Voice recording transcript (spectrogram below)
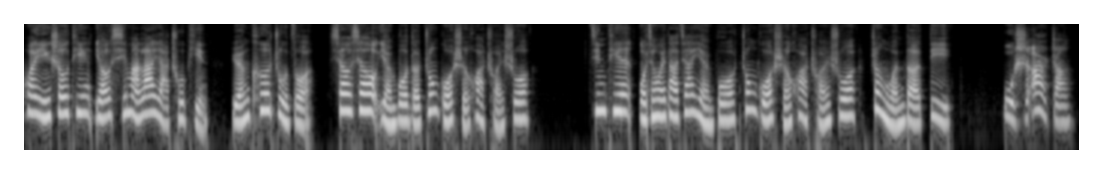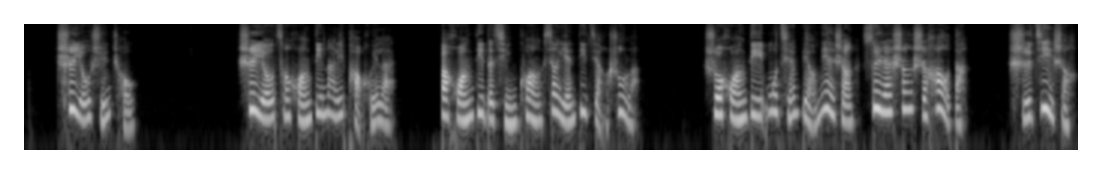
欢迎收听由喜马拉雅出品、袁科著作、潇潇演播的中国神话传说。今天我将为大家演播中国神话传说正文的第五十二章：蚩尤寻仇。蚩尤从皇帝那里跑回来，把皇帝的情况向炎帝讲述了，说皇帝目前表面上虽然声势浩大，实际上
